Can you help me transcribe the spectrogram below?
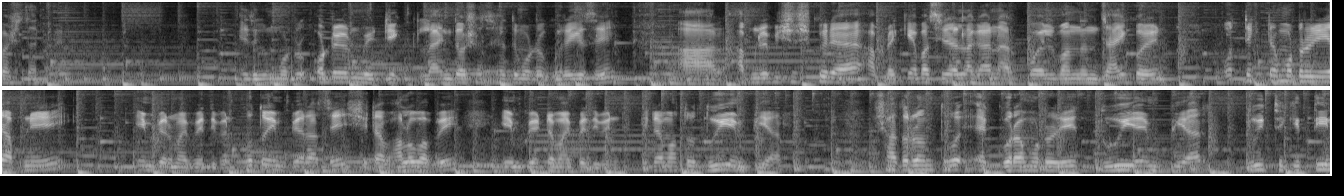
পাশে থাকবেন। দেখুন, মোটর অটোমেটিক লাইন দেওয়ার সাথে মোটর ঘুরে গেছে। আর আপনারা বিশেষ করে আপনার ক্যাপাসিটার লাগান আর কয়েল বান্ধন যাই করেন, প্রত্যেকটা মোটরই আপনি এম্পিয়ার মাইপে দিবেন। কত এম্পিয়ার আছে সেটা ভালোভাবে এম্পিয়ারটা মাইপে দিবেন। এটা মাত্র দুই এম্পিয়ার সাধারণত এক গোড়া মোটরে দুই এম্পিয়ার দুই থেকে তিন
